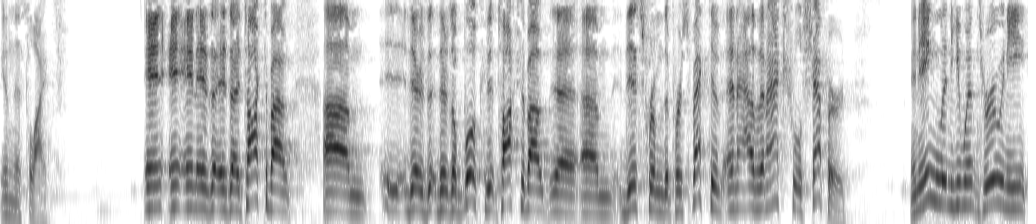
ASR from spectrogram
in this life. And, and, and as, as I talked about, um, there's there's a book that talks about uh, um, this from the perspective of an actual shepherd. In England, he went through and he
